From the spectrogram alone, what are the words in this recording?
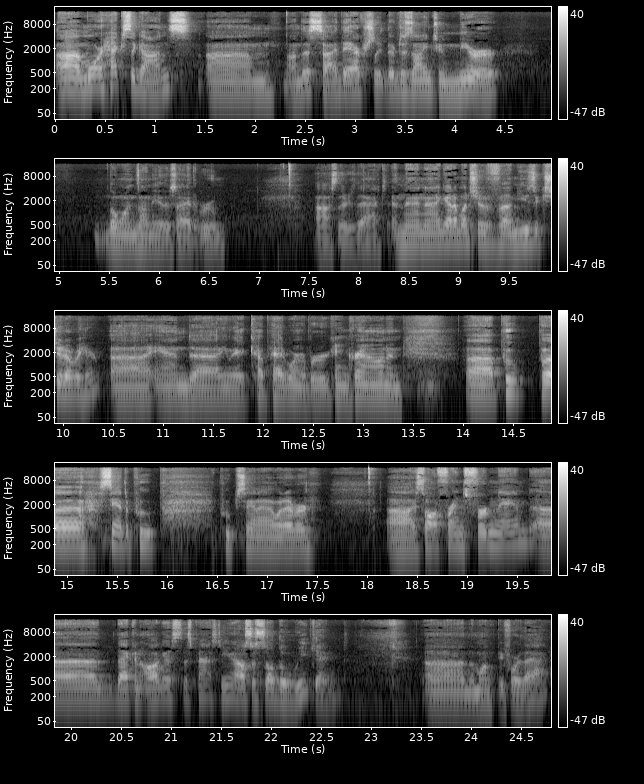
Uh, more hexagons um, on this side. They actually, they're designed to mirror the ones on the other side of the room. Uh, so there's that. And then I got a bunch of uh, music shit over here. Uh, and uh, you know, Cuphead wearing a Burger King crown and uh, poop, uh, Santa poop Poop Santa, whatever. Uh, I saw Franz Ferdinand back in August this past year. I also saw The Weeknd uh, the month before that.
